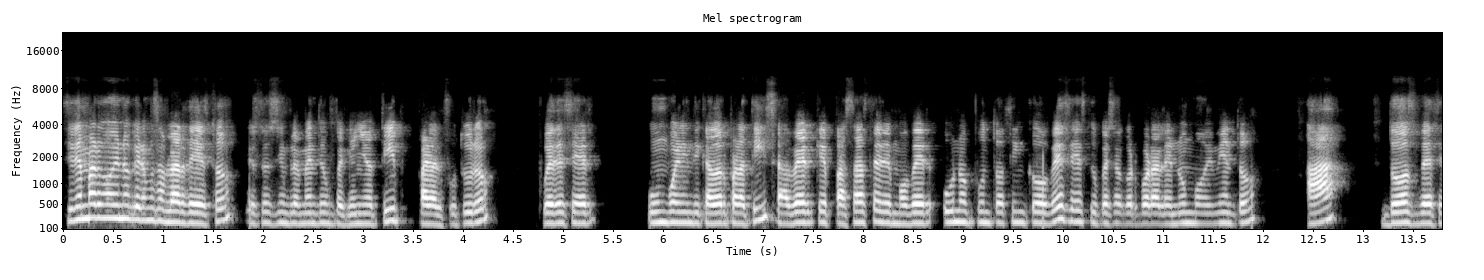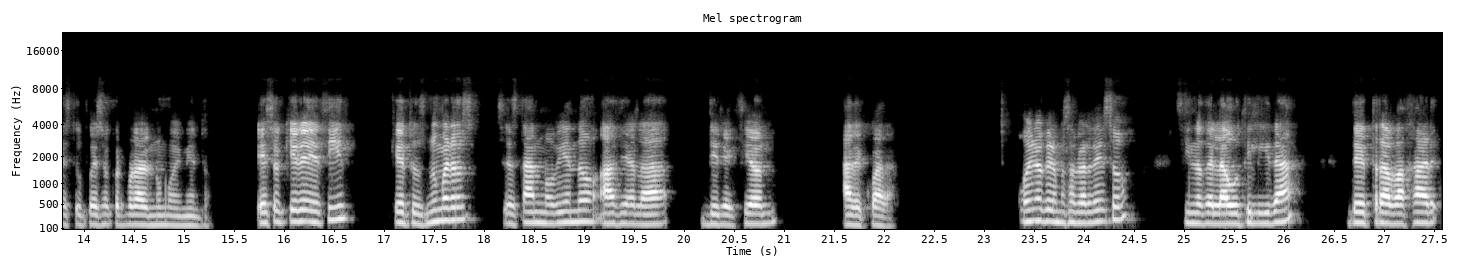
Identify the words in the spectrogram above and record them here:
Sin embargo, hoy no queremos hablar de esto, esto es simplemente un pequeño tip para el futuro. Puede ser un buen indicador para ti saber que pasaste de mover 1.5 veces tu peso corporal en un movimiento a dos veces tu peso corporal en un movimiento. Eso quiere decir que tus números se están moviendo hacia la dirección adecuada. Hoy no queremos hablar de eso, sino de la utilidad de trabajar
